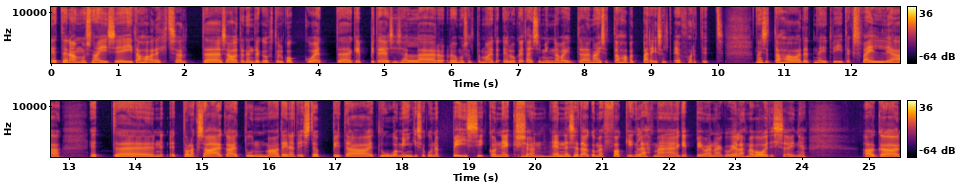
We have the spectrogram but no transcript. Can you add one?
et enamus naisi ei taha lihtsalt äh, saada nendega õhtul kokku, et äh, keppida ja siis jälle rõõmusalt oma eluga edasi minna, vaid äh, naised tahavad päriselt effort'it. naised tahavad, et neid viidaks välja, et, et oleks aega, et tundma teineteist õppida, et luua mingisugune basic connection mm -hmm. enne seda, kui me fucking lähme keppima nagu ja lähme voodisse, on ju. aga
